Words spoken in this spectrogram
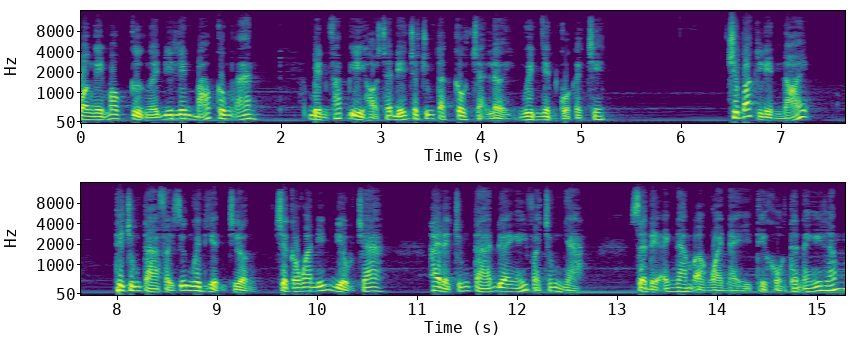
Mọi người mau cử người đi lên báo công an. Bên pháp y họ sẽ đến cho chúng ta câu trả lời Nguyên nhân của cái chết. Chú Bắc liền nói Thì chúng ta phải giữ nguyên hiện trường, Chờ công an đến điều tra, Hay là chúng ta đưa anh ấy vào trong nhà? Giờ để anh Nam ở ngoài này thì khổ thân anh ấy lắm.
